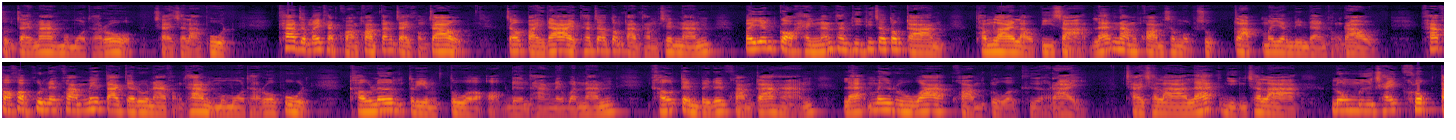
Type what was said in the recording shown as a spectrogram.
สนใจมากโมโมทาโร่ชายชราพูดข้าจะไม่ขัดขวางความตั้งใจของเจ้า เจ้าไปได้ถ้าเจ้าต้องการทำเช่นนั้น ไปยังเกาะแห่งนั้นทันทีที่เจ้าต้องการทำลายเหล่าปีศาจและนำความสงบสุขกลับมายังดินแดนของเราข้าขอขอบคุณในความเมตตากรุณาของท่านโมโมทาโร่พูด เขาเริ่มเตรียมตัวออกเดินทางในวันนั้น เขาเต็มไปด้วยความกล้าหาญและไม่รู้ว่าความกลัวคืออะไร ชายชราและหญิงชราลงมือใช้ครกต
